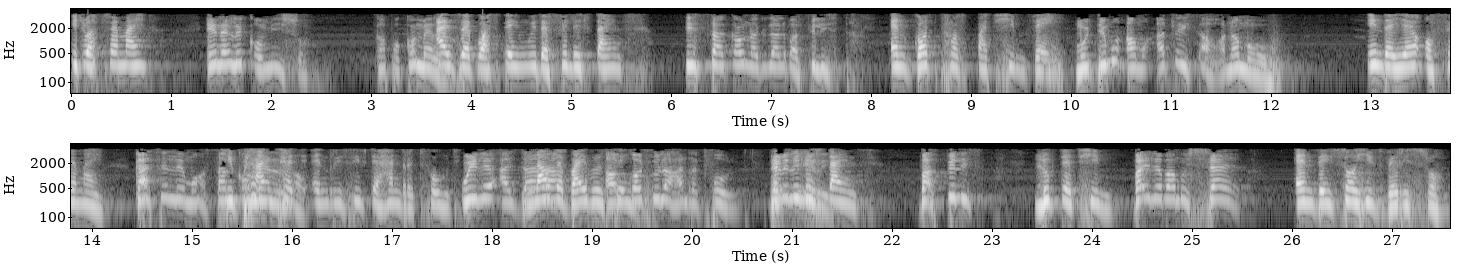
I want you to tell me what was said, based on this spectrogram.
It was famine. e ne le komiso kapo komela Isaac was staying with the Philistines, isaka o na dula le bafilista. And God prospered him there. modimo a mo atleisa hona moo. In the year of famine, ka selemo sa he planted and received a hundredfold. o ile a jala, Now the Bible says- The Philistines looked at him and they saw he's very strong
